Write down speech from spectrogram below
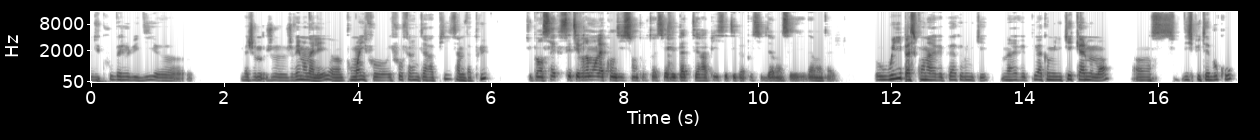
du coup ben, je lui ai dit ben, je, je, je vais m'en aller pour moi il faut il faut faire une thérapie ça ne va plus tu pensais que c'était vraiment la condition pour toi. S'il n'y avait pas de thérapie, c'était pas possible d'avancer davantage. Oui, parce qu'on n'arrivait plus à communiquer. On n'arrivait plus à communiquer calmement. On se disputait beaucoup.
